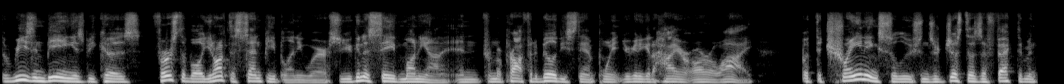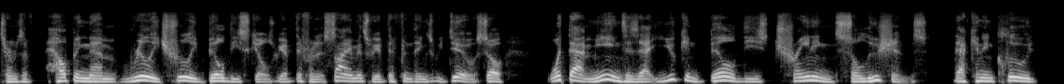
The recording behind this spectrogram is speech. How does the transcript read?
The reason being is because, first of all, you don't have to send people anywhere. So you're going to save money on it. And from a profitability standpoint, you're going to get a higher ROI but the training solutions are just as effective in terms of helping them really truly build these skills. We have different assignments, we have different things we do. So, what that means is that you can build these training solutions that can include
